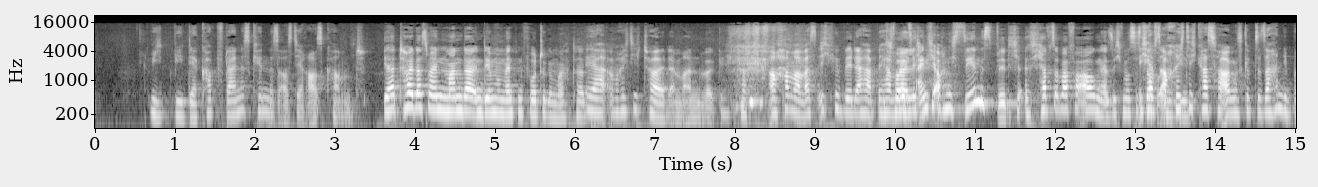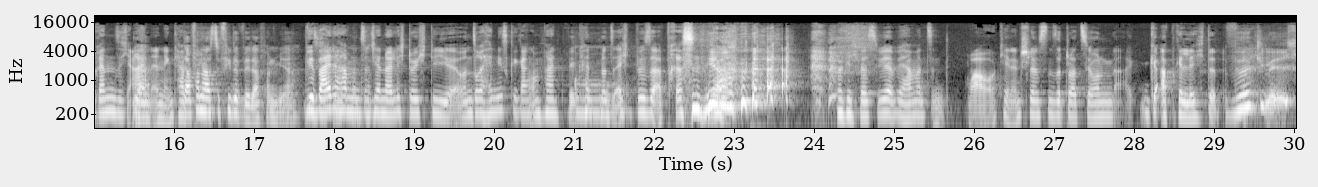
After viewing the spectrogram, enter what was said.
wie, wie der Kopf deines Kindes aus dir rauskommt. Ja, toll, dass mein Mann da in dem Moment ein Foto gemacht hat. Ja, aber richtig toll, der Mann, wirklich toll. Auch Hammer, was ich für Bilder habe. Wir Ich haben wollte es neulich eigentlich auch nicht sehen, das Bild. Ich, ich habe es aber vor Augen. Also ich muss es Ich habe es auch richtig krass vor Augen. Es gibt so Sachen, die brennen sich ein Ja, in den Kopf. Davon hast du viele Bilder von mir. Wir beide haben, sind ja neulich durch die, unsere Handys gegangen und meinten, wir könnten uns echt böse erpressen. Ja. Wirklich, was wir, wir haben uns, in, Wow, okay, in den schlimmsten Situationen äh, abgelichtet. Wirklich?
